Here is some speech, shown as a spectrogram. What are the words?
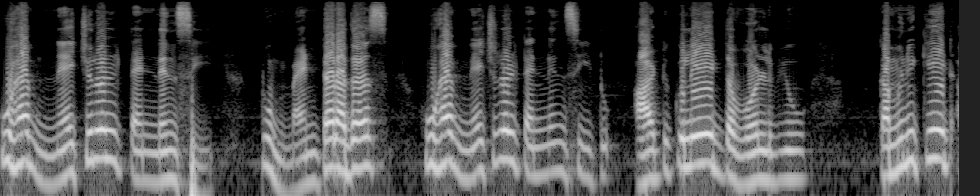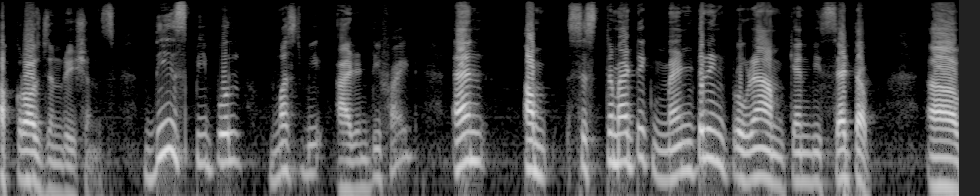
who have natural tendency to mentor others, who have natural tendency to articulate the worldview, communicate across generations. These people must be identified and a systematic mentoring program can be set up uh,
